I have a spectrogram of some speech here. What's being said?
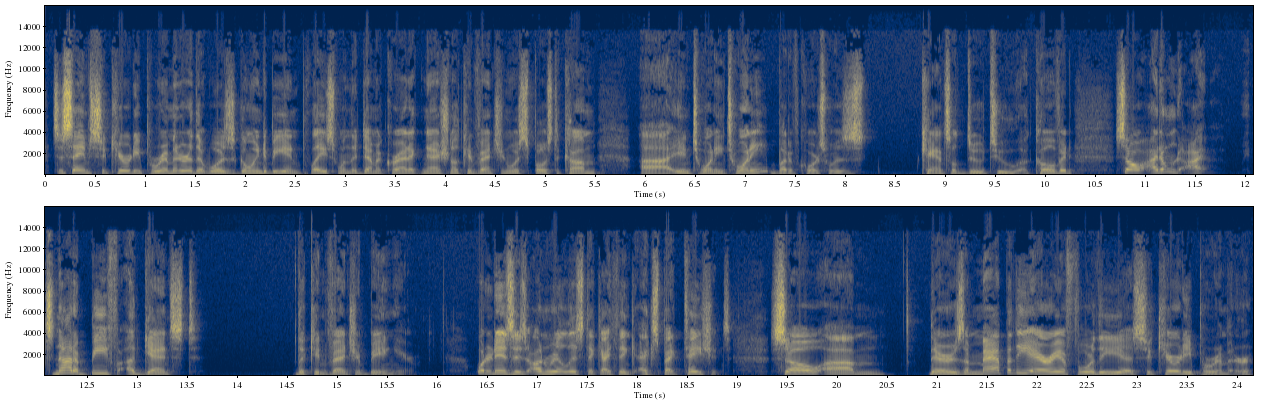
It's the same security perimeter that was going to be in place when the Democratic National Convention was supposed to come uh, in 2020, but of course was canceled due to COVID. So I don't. I it's not a beef against the convention being here. What it is is unrealistic, I think, expectations. So um, there's a map of the area for the uh, security perimeter,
